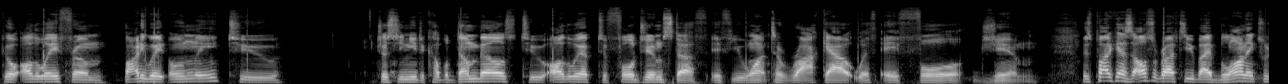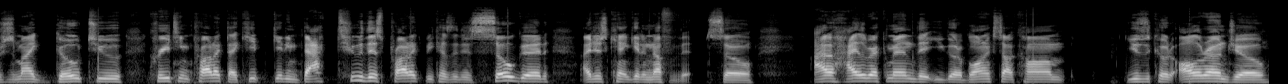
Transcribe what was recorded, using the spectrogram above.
go all the way from body weight only to just you need a couple dumbbells to all the way up to full gym stuff if you want to rock out with a full gym. This podcast is also brought to you by Blonyx, which is my go-to creatine product. I keep getting back to this product because it is so good. I just can't get enough of it. So I highly recommend that you go to blonyx.com, use the code all around Joe,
